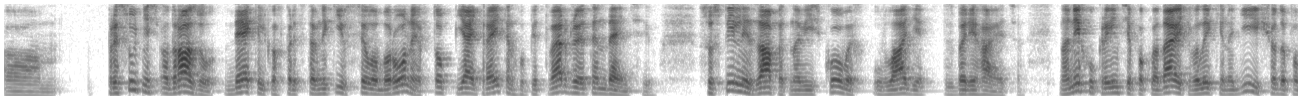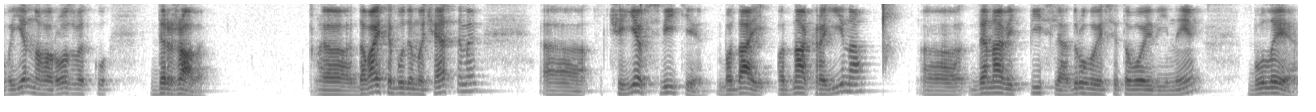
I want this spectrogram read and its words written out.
Ем, Присутність одразу декількох представників Сил оборони в топ-5 рейтингу підтверджує тенденцію. Суспільний запит на військових у владі зберігається. На них українці покладають великі надії щодо повоєнного розвитку держави. Е, Давайте будемо чесними. Е, Чи є в світі бодай одна країна, е, де навіть після Другої світової війни були е,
